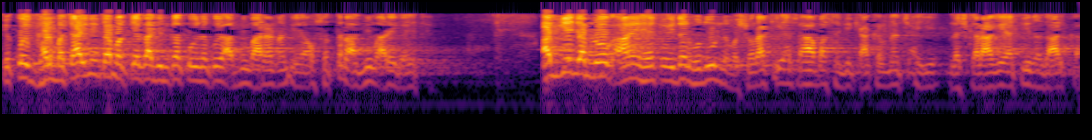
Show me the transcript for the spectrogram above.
कि कोई घर बचा ही नहीं था मक्के का, जिनका कोई ना कोई आदमी मारा ना गया, और सत्तर आदमी मारे गए थे। अब ये जब लोग आए हैं तो इधर हुजूर ने मशवरा किया, साहबा से कि क्या करना चाहिए? लश्कर आ गया तीन हज़ार का।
